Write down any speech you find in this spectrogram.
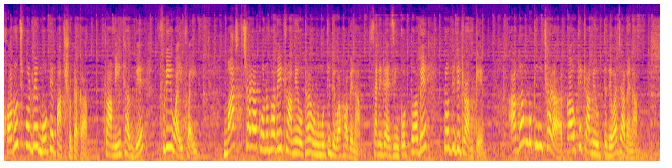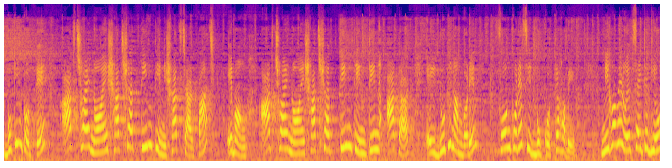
খরচ পড়বে মোটে পাঁচশো টাকা। ট্রামেই থাকবে ফ্রি ওয়াইফাই মাস্ক ছাড়া কোনোভাবেই ট্রামে ওঠার অনুমতি দেওয়া হবে না। স্যানিটাইজিং করতে হবে প্রতিটি ট্রামকে। আগাম বুকিং ছাড়া কাউকে ট্রামে উঠতে দেওয়া যাবে না। বুকিং করতে আট ছয় নয় সাত সাত তিন তিন সাত চার পাঁচ এবং আট ছয় নয় সাত সাত তিন তিন তিন আট আট এই দুটি নম্বরে ফোন করে সিট বুক করতে হবে। নিগমের ওয়েবসাইটে গিয়েও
